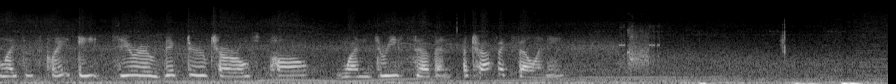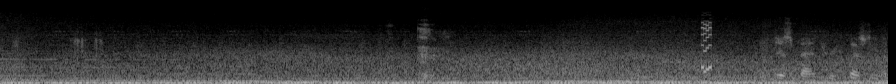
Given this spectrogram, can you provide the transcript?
license plate 80 Victor Charles Paul 137. A traffic felony. Dispatch requesting a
